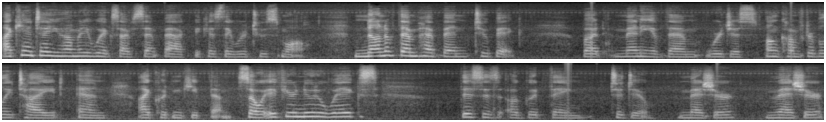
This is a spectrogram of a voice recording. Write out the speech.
I can't tell you how many wigs I've sent back because they were too small None of them have been too big, but many of them were just uncomfortably tight and I couldn't keep them. So if you're new to wigs, this is a good thing to do. Measure, measure,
